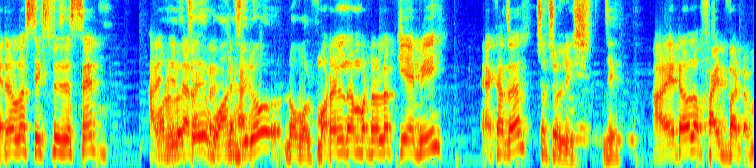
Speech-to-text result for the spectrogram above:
এটা হলো সিক্স পিসের সেট মডেল নাম্বারটা হলো কেবি এক হাজার জি। আর এটা হলো ফাইভ বাটম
